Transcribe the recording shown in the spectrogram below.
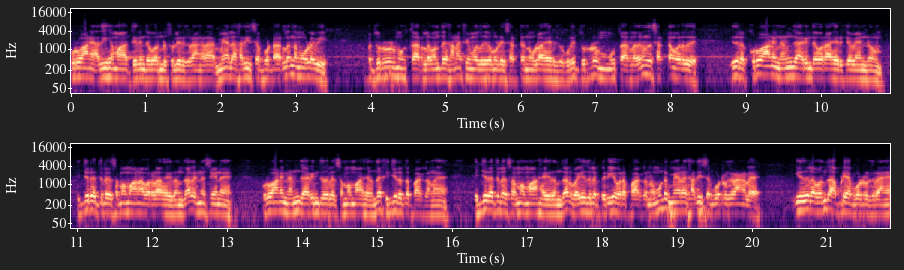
குர்வானை அதிகமாக தெரிந்தவர்னு சொல்லியிருக்கிறாங்களா? மேலே ஹதீஸை போட்டார்ல இந்த மௌலவி. இப்போ துருள் முக்தாரில் வந்து ஹனஃபி மதுகமுடைய சட்ட நூலாக இருக்கக்கூடிய துருள் முக்தாரில் தான் அந்த சட்டம் வருது. இதில் குர்வானை நன்கு அறிந்தவராக இருக்க வேண்டும். ஹிஜ்ரத்தில் சமமானவர்களாக இருந்தால் என்ன செய்யணும்? குர்வானை நன்கு அறிந்ததில் சமமாக இருந்தால் ஹிஜ்ரத்தை பார்க்கணும். ஹிஜ்ரத்தில் சமமாக இருந்தால் வயதில் பெரியவரை பார்க்கணும்னு மேலே ஹதீஸை போட்டிருக்கிறாங்களே. இதில் வந்து அப்படியா போட்டிருக்கிறாங்க?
